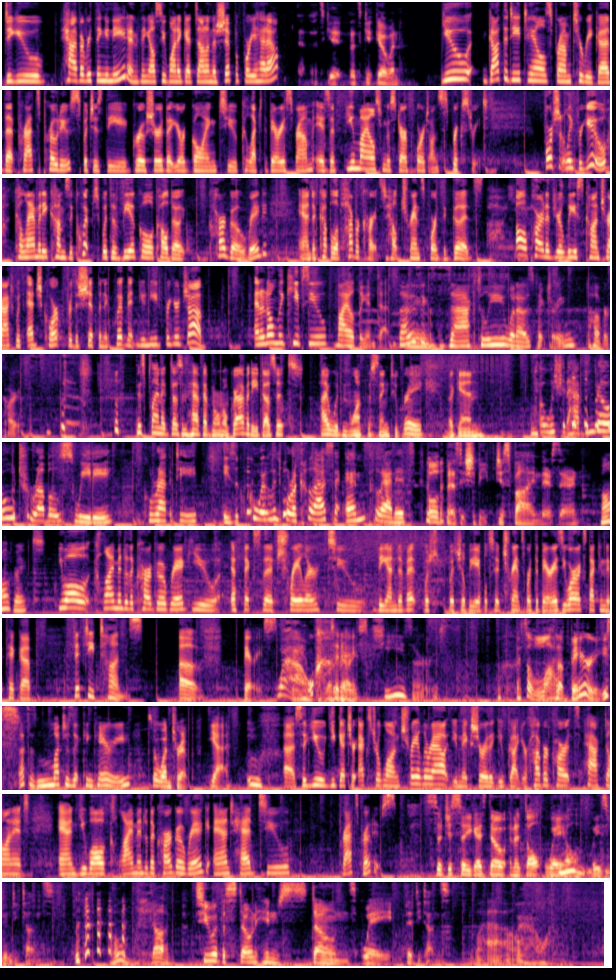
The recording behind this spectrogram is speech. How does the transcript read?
Do you have everything you need? Anything else you want to get done on the ship before you head out? Let's get let's get going. You got the details from Tarika that Pratt's Produce, which is the grocer that you're going to collect the berries from, is a few miles from the starport on Sprick Street. Fortunately for you, Calamity comes equipped with a vehicle called a cargo rig and a couple of hover carts to help transport the goods. Ah, All part of your lease contract with EdgeCorp for the ship and equipment you need for your job. And it only keeps you mildly in debt. That is hmm. exactly what I was picturing. Hover carts. This planet doesn't have abnormal gravity, does it? I wouldn't want this thing to break again. Oh, we should have no trouble, sweetie. Gravity is equivalent for a Class M planet. Old Bessie should be just fine there, Saren. All right. You all climb into the cargo rig. You affix the trailer to the end of it, which which you'll be able to transport the berries. You are expecting to pick up 50 tons of berries Wow. today. Cheesers. That's a lot of berries. That's as much as it can carry. So one trip. Yeah. Oof. Uh, so you you get your extra long trailer out. You make sure that you've got your hover carts packed on it, and you all climb into the cargo rig and head to Pratt's Produce. So just so you guys know, an adult whale weighs 50 tons. Oh my god. Two of the Stonehenge stones weigh 50 tons. Wow. Wow.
